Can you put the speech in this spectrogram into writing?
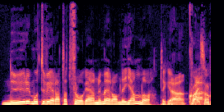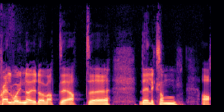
nu är det motiverat att fråga ännu mer om det igen då, tycker jag. Ja. Quaison själv var ju nöjd över att, eh, att eh, det är liksom, ja,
